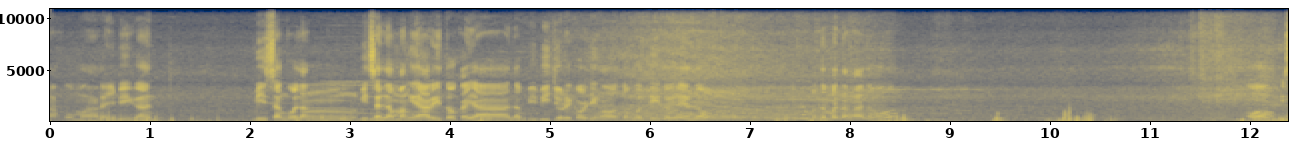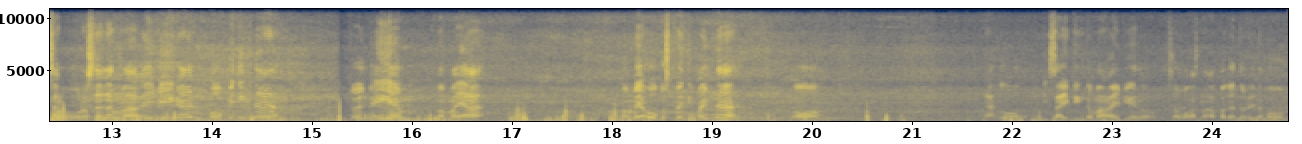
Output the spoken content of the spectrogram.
Nako mga kaibigan. Minsan ko lang minsan lang mangyari ito kaya nagbi-video recording ako tungkol dito. Ayun no. Ano naman naman ng ano oh. Oh, isang oras na lang mga kaibigan. Opening na. 12 a.m. Mamaya. Mamaya August 25 na. Oh. Naku, exciting to mga kaibigan. Oh. Sa wakas nakapag-ano rin ako.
